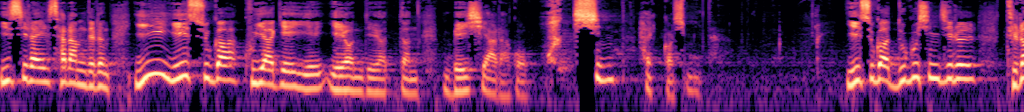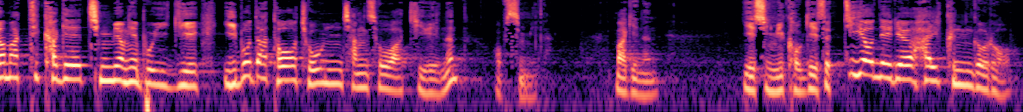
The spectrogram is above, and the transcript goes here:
이스라엘 사람들은 이 예수가 구약에 예, 예언되었던 메시아라고 확신할 것입니다. 예수가 누구신지를 드라마틱하게 증명해 보이기에 이보다 더 좋은 장소와 기회는 없습니다. 마귀는 예수님이 거기에서 뛰어내려 할 근거로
